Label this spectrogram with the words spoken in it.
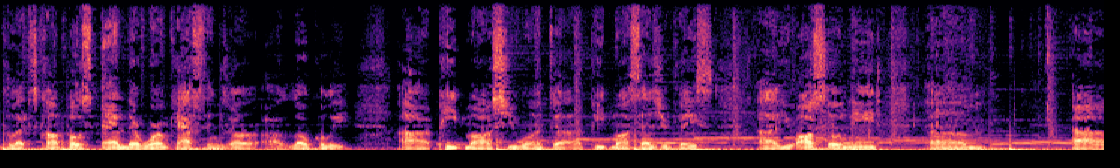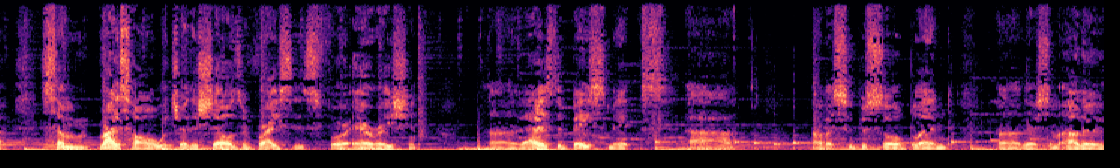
collects compost, and their worm castings are, are locally uh, peat moss. You want uh, peat moss as your base. Uh, you also need um, uh, some rice hull, which are the shells of rices for aeration. Uh, that is the base mix uh, of a super soil blend. there's some other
